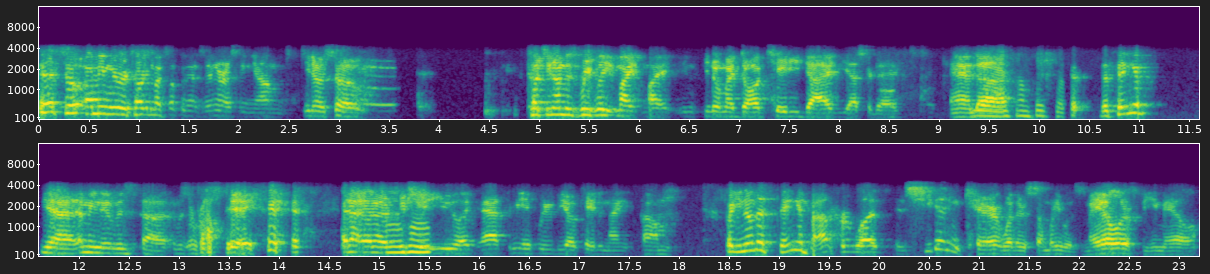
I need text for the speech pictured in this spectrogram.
Yeah, so I mean, we were talking about something that's interesting. Um, you know, so touching on this briefly, my my you know my dog Katie died yesterday, and yes, uh, so the thing, yeah, I mean, it was uh, it was a rough day, and I and I Mhm. appreciate you like asking me if we would be okay tonight. Um, but you know, the thing about her was is she didn't care whether somebody was male or female,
